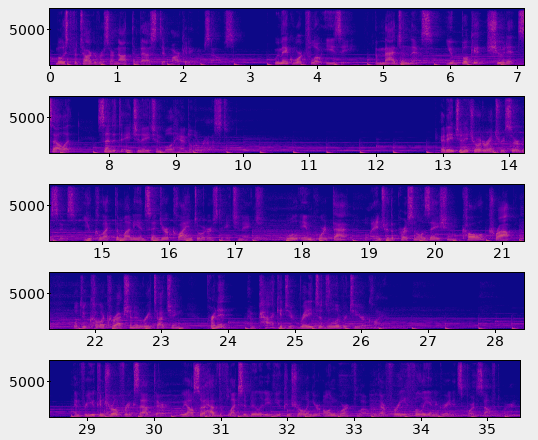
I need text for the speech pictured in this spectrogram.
most photographers are not the best at marketing themselves. We make workflow easy. Imagine this, you book it, shoot it, sell it, send it to H&H and we'll handle the rest. At H&H Order Entry Services, you collect the money and send your client orders to H&H. We'll import that, we'll enter the personalization, cull, crop, we'll do color correction and retouching, print it, and package it ready to deliver to your client. And for you control freaks out there, we also have the flexibility of you controlling your own workflow with our free, fully integrated sports software.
